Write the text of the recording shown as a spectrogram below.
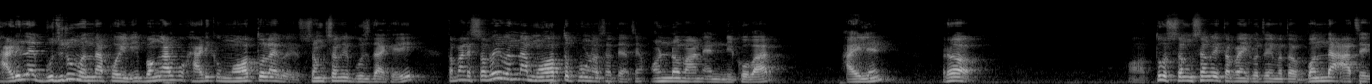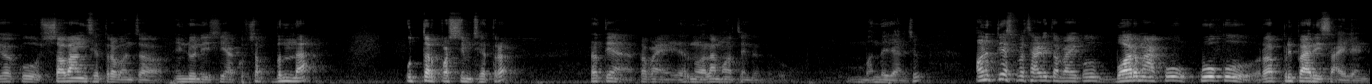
खाडीलाई बुझ्नुभन्दा पहिले बङ्गालको खाडीको महत्त्वलाई सँगसँगै बुझ्दाखेरि तपाईँले सबैभन्दा महत्त्वपूर्ण छ त्यहाँ चाहिँ अन्डमान एन्ड निकोबार आइल्यान्ड र त्यो सँगसँगै तपाईँको चाहिँ मतलब बन्दा आचेकाको सबाङ क्षेत्र भन्छ इन्डोनेसियाको सबभन्दा उत्तर पश्चिम क्षेत्र र त्यहाँ तपाईँ हेर्नु होला म चाहिँ भन्दै जान्छु। अनि त्यस पछाडि तपाईँको बर्माको कोको र प्रिपारिस आइल्यान्ड।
